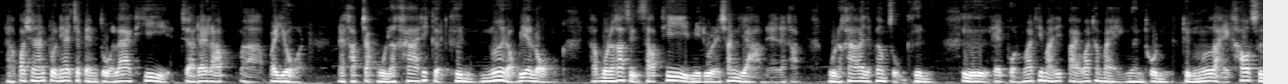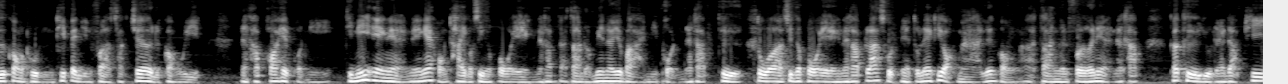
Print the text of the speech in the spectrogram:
นะเพราะฉะนั้นตัวนี้จะเป็นตัวแรกที่จะได้รับประโยชน์ นะครับจากมูลค่าที่เกิดขึ้นเมื่อดอกเบี้ยลงนะครับมูลค่าสินทรัพย์ที่มีดูเรชั่นยาวเนี่ยนะครับมูลค่าก็จะเพิ่มสูงขึ้น คือเหตุผลว่าที่มาที่ไปว่าทำไมเงินทุนถึงไหลเข้าซื้อกองทุนที่เป็นอินฟราสตรักเจอร์หรือกอง REIT นะครับเพราะเหตุผลนี้ทีนี้เองเนี่ยในแง่ของไทยกับสิงคโปร์เองนะครับอัตราดอกเบี้ยนโยบายมีผลนะครับคือตัวสิงคโปร์เองนะครับล่าสุดเนี่ยตัวเลขที่ออกมาเรื่องของอัตราเงินเฟ้อเนี่ยนะครับก็คืออยู่ในระดับที่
